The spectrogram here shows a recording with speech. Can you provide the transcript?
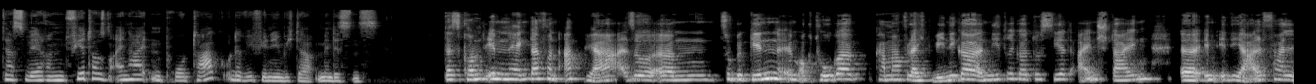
Das wären 4000 Einheiten pro Tag oder wie viel nehme ich da mindestens? Das kommt eben, hängt davon ab, ja. Also ähm, zu Beginn im Oktober kann man vielleicht weniger, niedriger dosiert einsteigen. Äh, Im Idealfall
